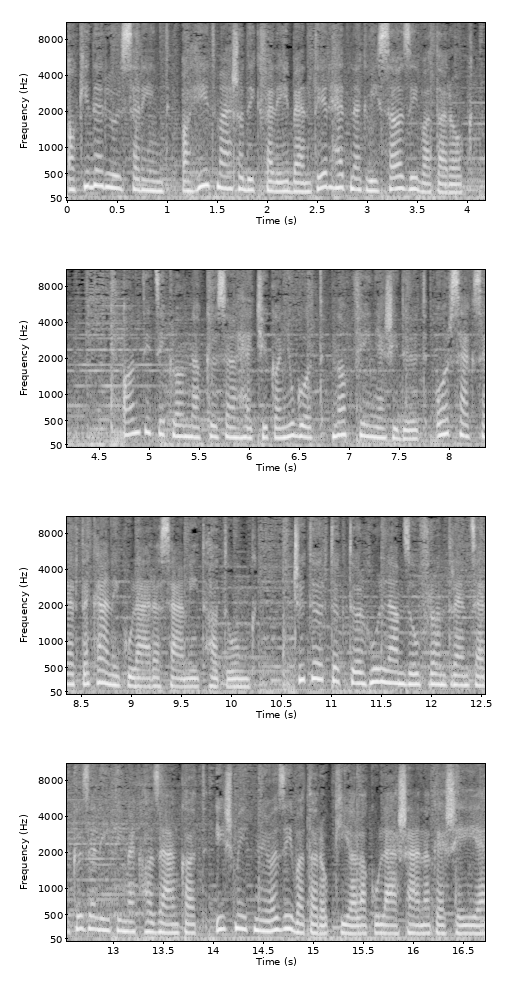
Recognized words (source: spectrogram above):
A kiderül szerint a hét második felében térhetnek vissza az ivatarok. Anticiklonnak köszönhetjük a nyugodt, napfényes időt, országszerte kánikulára számíthatunk. Csütörtöktől hullámzó frontrendszer közelíti meg hazánkat, ismét nő az ivatarok kialakulásának esélye.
